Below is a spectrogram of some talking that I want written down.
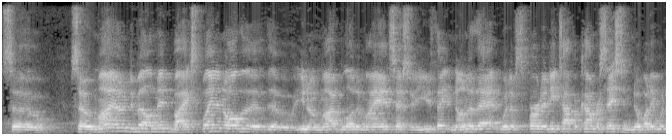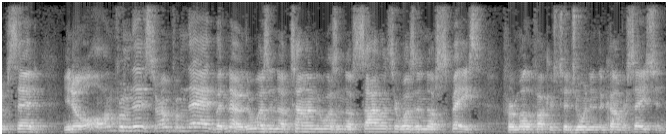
So so my own development by explaining all the, the you know my blood and my ancestry, you think none of that would have spurred any type of conversation? Nobody would have said, you know, oh I'm from this or I'm from that. But no, there wasn't enough time, there wasn't enough silence, there wasn't enough space for motherfuckers to join in the conversation,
